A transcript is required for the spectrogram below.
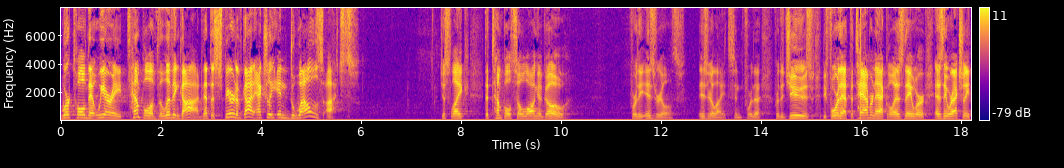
We're told that we are a temple of the living God, that the Spirit of God actually indwells us. Just like the temple so long ago for the Israels, Israelites and for the for the Jews before that the tabernacle as they were as they were actually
